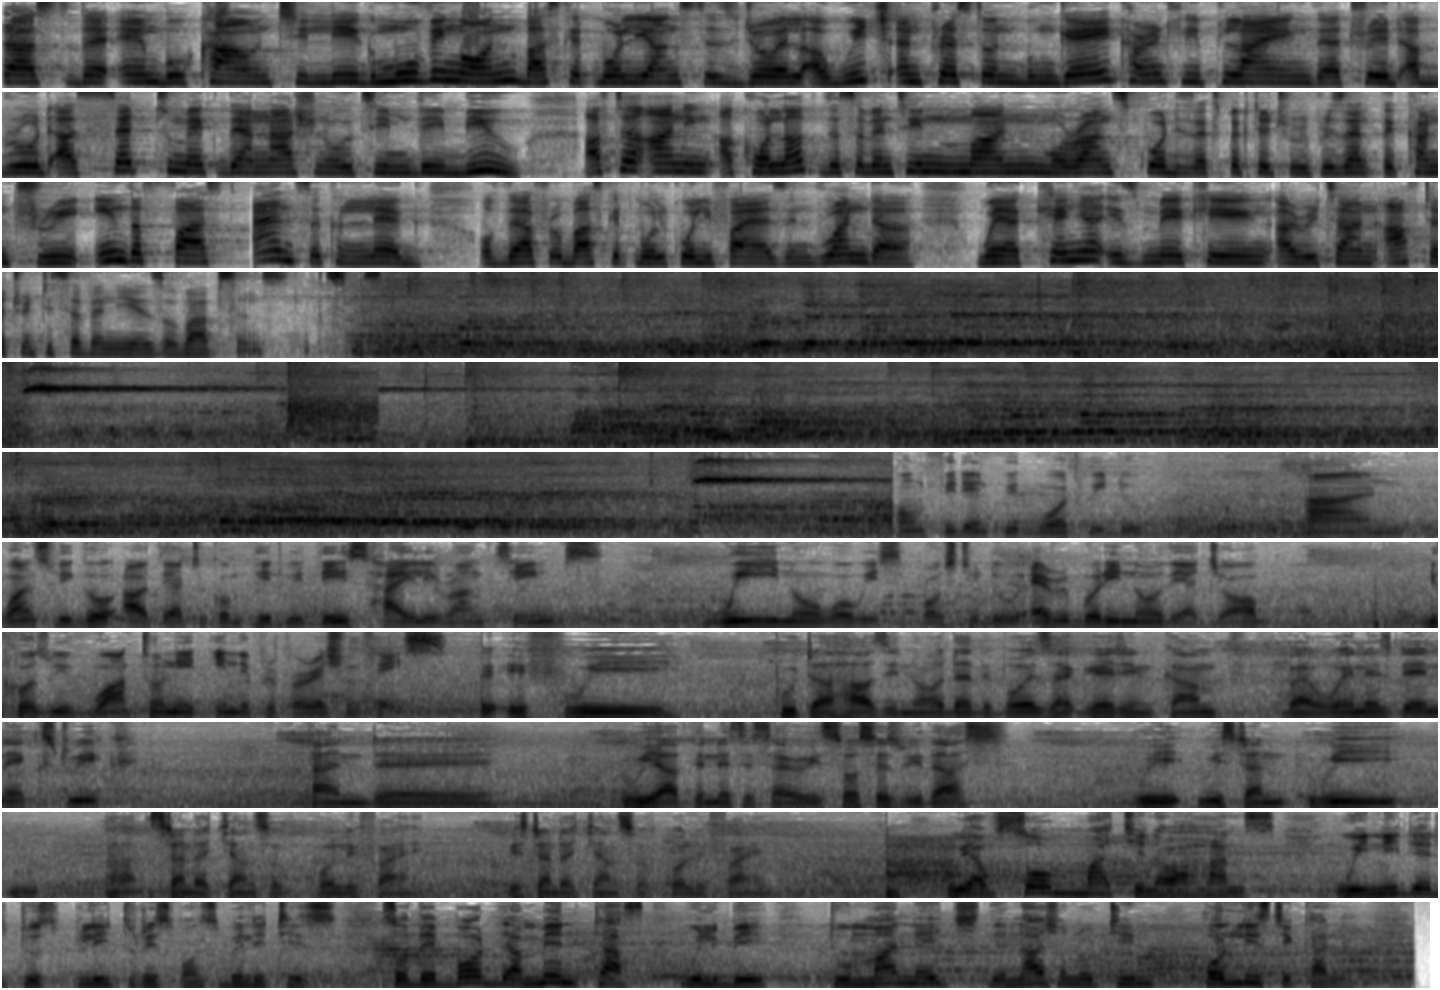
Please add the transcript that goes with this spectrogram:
Just the Embu County League. Moving on, basketball youngsters Joel Awich and Preston Bungei, currently plying their trade abroad, are set to make their national team debut. After earning a call-up, the 17-man Moran squad is expected to represent the country in the first and second leg of the Afro basketball qualifiers in Rwanda, where Kenya is making a return after 27 years of absence. Let's listen. Confident with what we do. And once we go out there to compete with these highly ranked teams, we know what we're supposed to do. Everybody know their job because we've worked on it in the preparation phase. If we put our house in order, the boys are getting camp by Wednesday next week, and uh, we have the necessary resources with us. We, we stand we uh, stand a chance of qualifying. We stand a chance of qualifying. We have so much in our hands. We needed to split responsibilities. So the board, their main task will be to manage the national team holistically.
